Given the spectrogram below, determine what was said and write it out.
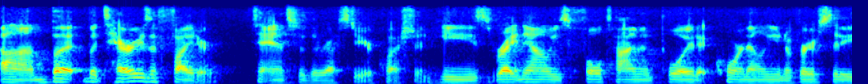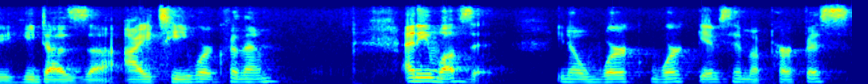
Um, but but Terry's a fighter. To answer the rest of your question, he's right now he's full time employed at Cornell University. He does uh, IT work for them, and he loves it. You know, work work gives him a purpose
